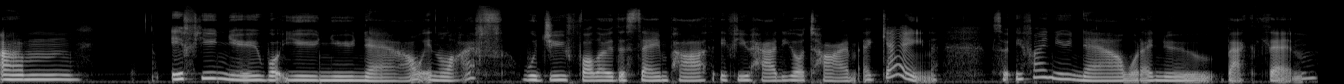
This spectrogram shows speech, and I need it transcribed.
Um, if you knew what you knew now in life, would you follow the same path if you had your time again? So, if I knew now what I knew back then,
